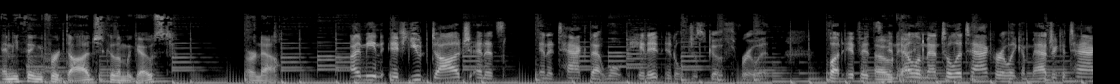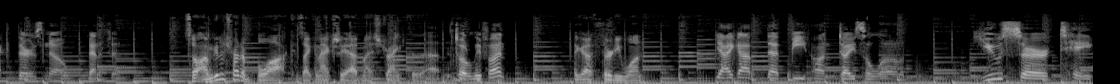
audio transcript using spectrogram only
anything for dodge because I'm a ghost? Or no? I mean, if you dodge and it's an attack that won't hit it, it'll just go through it. But if it's an elemental attack or like a magic attack, there's no benefit. So I'm gonna try to block because I can actually add my strength to that. Totally fine. I got a 31. Yeah, I got that beat on dice alone. You, sir, take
